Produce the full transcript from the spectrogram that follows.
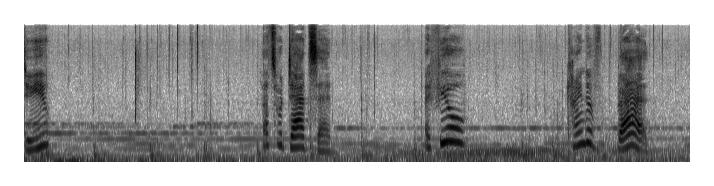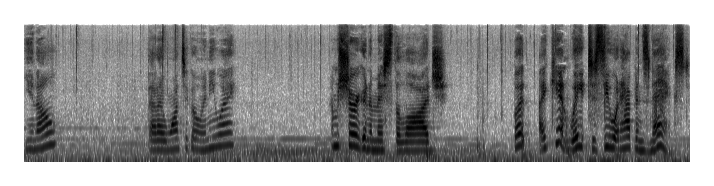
do you? That's what Dad said. I feel kind of bad, you know? That I want to go anyway. I'm sure gonna miss the lodge. But I can't wait to see what happens next.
